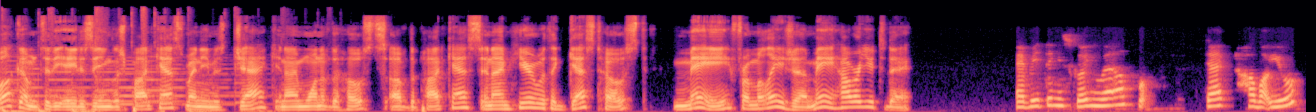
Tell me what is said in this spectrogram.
Welcome to the A to Z English podcast. My name is Jack, and I'm one of the hosts of the podcast. And I'm here with a guest host, May from Malaysia. May, how are you today? Everything is going well. Jack, how about you?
